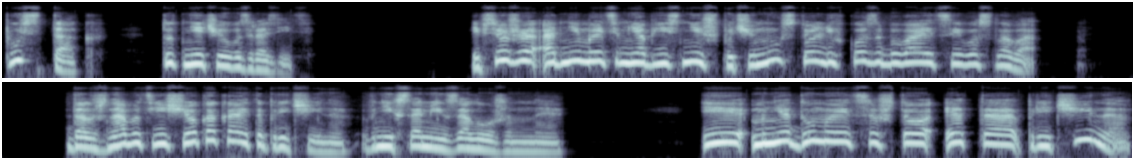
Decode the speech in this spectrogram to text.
Пусть так, тут нечего возразить. И все же одним этим не объяснишь, почему столь легко забываются его слова. Должна быть еще какая-то причина, в них самих заложенная. И мне думается, что эта причина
